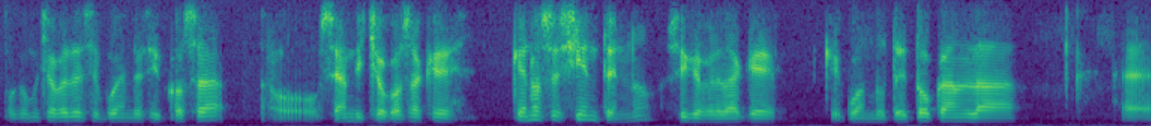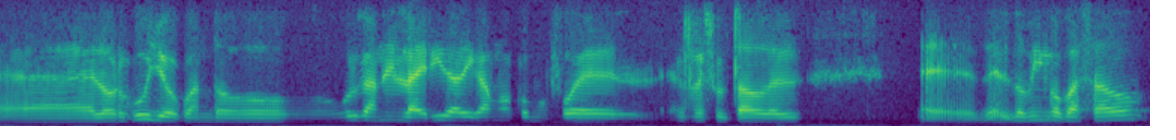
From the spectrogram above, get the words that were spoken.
porque muchas veces se pueden decir cosas o se han dicho cosas que, que no se sienten, ¿no? Sí que es verdad que, que cuando te tocan la, eh, el orgullo, cuando hurgan en la herida, digamos, como fue el, resultado del, eh, del domingo pasado,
